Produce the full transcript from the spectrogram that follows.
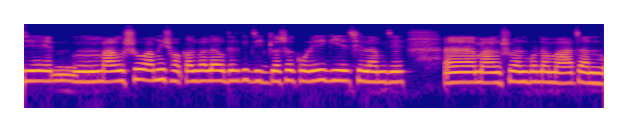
যে মাংস আমি সকালবেলা ওদেরকে জিজ্ঞাসা করেই গিয়েছিলাম যে মাংস আনব না মাছ আনব।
